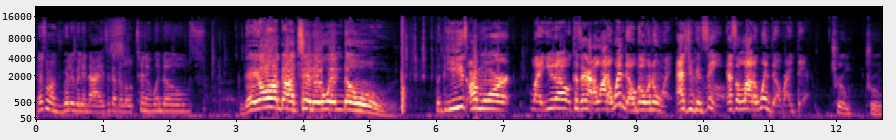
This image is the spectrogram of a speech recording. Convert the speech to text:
This one's really really nice. It got the little tinted windows. They all got tinted windows. But these are more like you know because they got a lot of window going on. As you can see, that's a lot of window right there. True, true.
